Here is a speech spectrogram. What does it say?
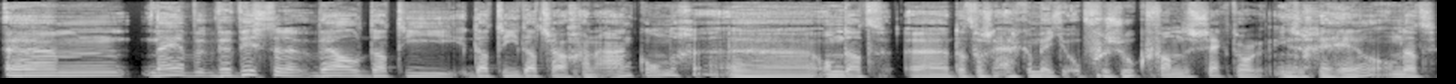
Um, nou ja, we, wisten wel dat hij dat, die dat zou gaan aankondigen. Uh, omdat uh, dat was eigenlijk een beetje op verzoek van de sector in zijn geheel. Omdat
